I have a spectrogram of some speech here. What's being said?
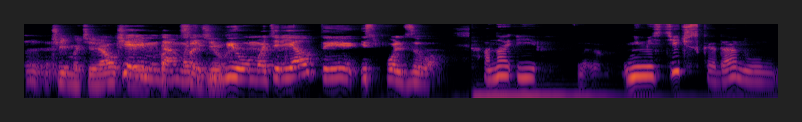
э, Чей материал чей, ты да, подсадил? биоматериал ты использовал. Она и э, не мистическая, да, ну,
